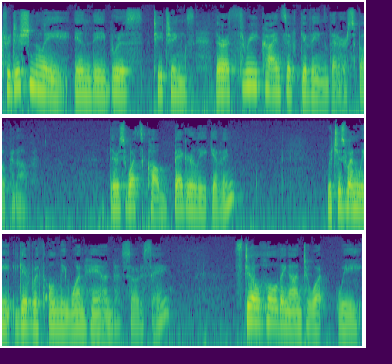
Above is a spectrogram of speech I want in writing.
Traditionally, in the Buddhist teachings, there are three kinds of giving that are spoken of. There's what's called beggarly giving, which is when we give with only one hand, so to say, still holding on to what we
